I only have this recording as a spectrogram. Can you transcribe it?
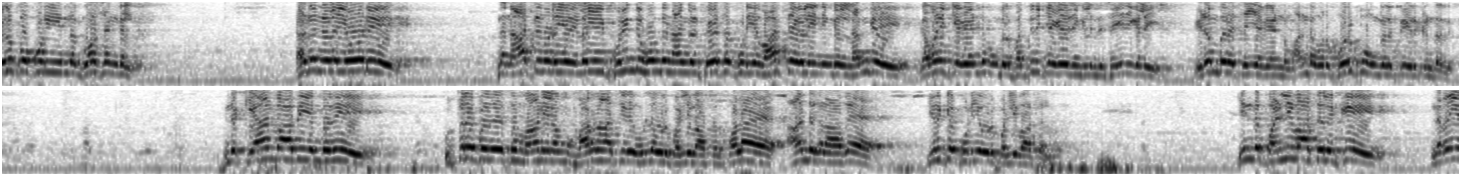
எழுப்பக்கூடிய இந்த கோஷங்கள் நடுநிலையோடு இந்த நாட்டினுடைய நிலையை புரிந்து கொண்டு நாங்கள் பேசக்கூடிய வார்த்தைகளை நீங்கள் நன்கு கவனிக்க வேண்டும். உங்கள் பத்திரிகைகளை நீங்கள் இந்த செய்திகளை இடம்பெற செய்ய வேண்டும். அந்த ஒரு பொறுப்பு உங்களுக்கு இருக்கின்றது. இந்த கியான்வாபி என்பது உத்தரப்பிரதேச மாநிலம் வாரணாசியில் உள்ள ஒரு பள்ளிவாசல். பல ஆண்டுகளாக இருக்கக்கூடிய ஒரு பள்ளிவாசல். இந்த பள்ளிவாசலுக்கு நிறைய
